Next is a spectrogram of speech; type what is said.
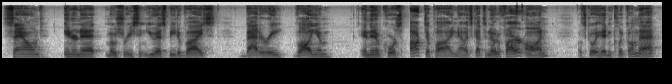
Sound, internet, most recent USB device, battery, volume, and then, of course, Octopi. Now, it's got the notifier on. Let's go ahead and click on that.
